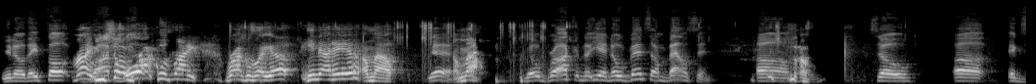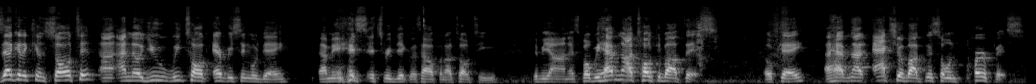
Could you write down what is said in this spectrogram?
you know, they thought Right? Brock you saw. Brock was like, Brock was like, "Up, he not here. I'm out. Yeah, I'm out." no Brock. No, yeah, no Vince. I'm bouncing. Um, so uh, executive consultant. I, I know you. We talk every single day. I mean, it's it's ridiculous how often I talk to you, to be honest. But we have not talked about this. Okay, I have not asked you about this on purpose.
